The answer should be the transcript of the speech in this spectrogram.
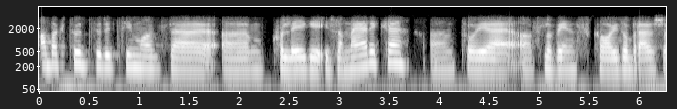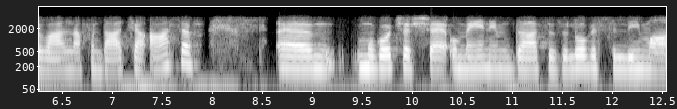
ampak tudi recimo z um, kolegi iz Amerike, um, to je uh, slovensko izobraževalna fundacija ASEF. Um, mogoče še omenim, da se zelo veselimo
